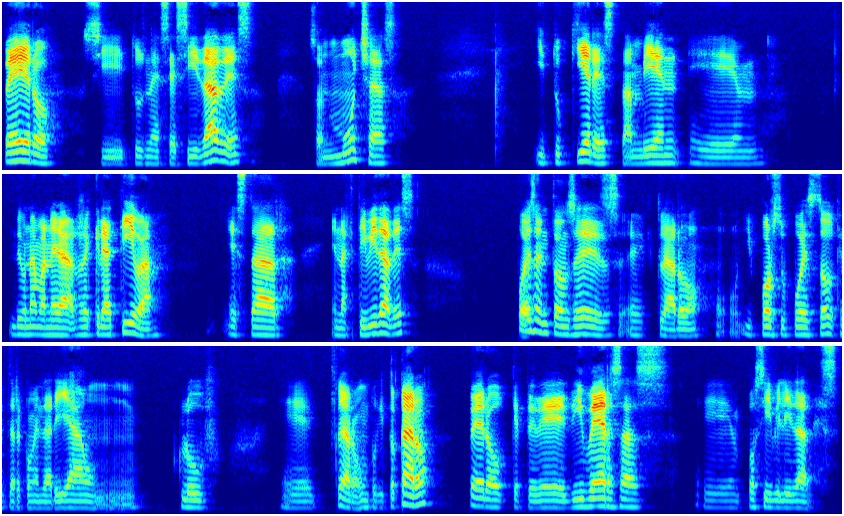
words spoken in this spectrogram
Pero si tus necesidades son muchas y tú quieres también em, de una manera recreativa estar en actividades, pues entonces, eh, claro, y por supuesto que te recomendaría un club, eh, claro, un poquito caro, pero que te dé diversas eh, posibilidades.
